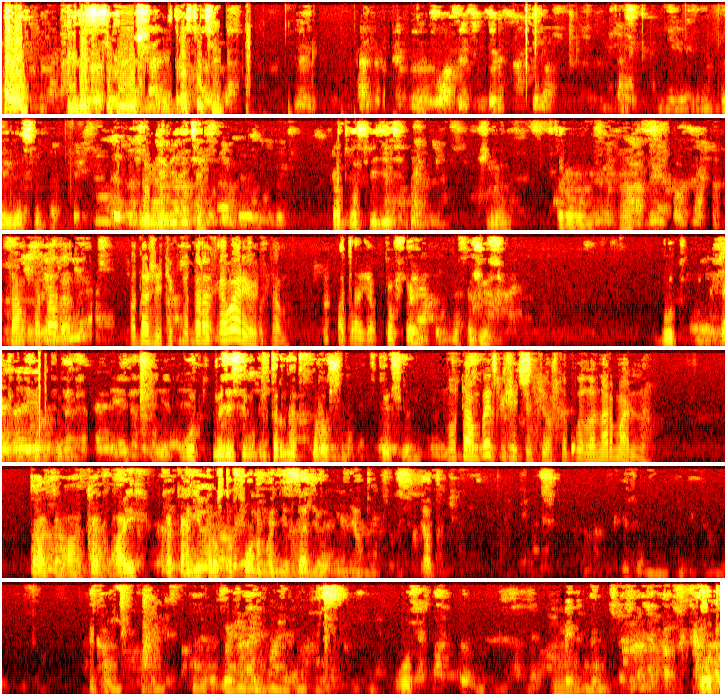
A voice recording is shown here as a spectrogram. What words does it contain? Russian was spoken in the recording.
Алло, Игнатий Тихонович, здравствуйте. Появился. Вы меня видите? Рад вас видеть. Живем. Здорово. Там кто-то... Подождите, кто-то разговаривает там? А да, я в кафе нахожусь. Вот. Вот. Ну, здесь интернет хороший, устойчивый. Ну, там выключите все, чтобы было нормально. Так, а, а как? А их как? Они просто фоном, они сзади у меня тут сидят. Сзади. Вот. Вот.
